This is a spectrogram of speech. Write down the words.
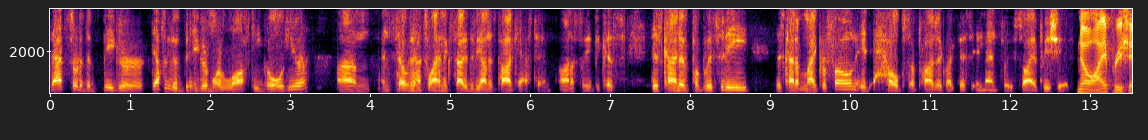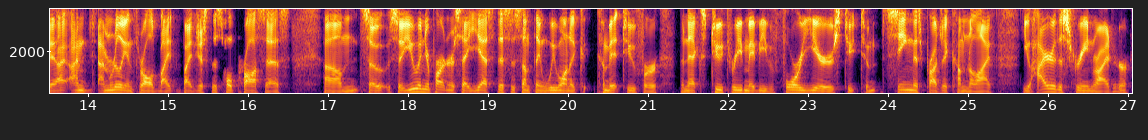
that's sort of the bigger, definitely the bigger, more lofty goal here. Um, and so that's why I'm excited to be on this podcast, Tim, honestly, because this kind of publicity this kind of microphone, it helps a project like this immensely. So I appreciate it. No, I appreciate it. I, am I'm, I'm really enthralled by by just this whole process. Um, so so you and your partner say yes, this is something we want to c- commit to for the next two, three, maybe even four years to to seeing this project come to life. You hire the screenwriter.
